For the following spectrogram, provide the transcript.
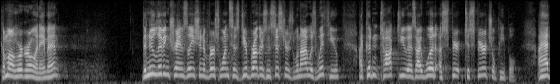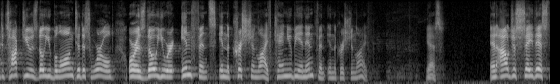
Come on, we're growing, amen? The New Living Translation of verse 1 says, Dear brothers and sisters, when I was with you, I couldn't talk to you as I would a spirit, to spiritual people. I had to talk to you as though you belonged to this world or as though you were infants in the Christian life. Can you be an infant in the Christian life? Yes. And I'll just say this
